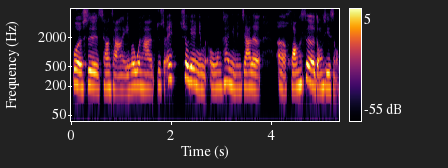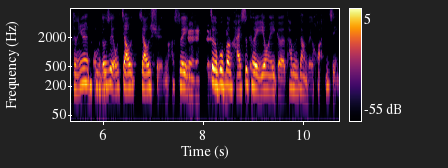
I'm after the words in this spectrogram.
或者是常常也会问他，就说哎，秀给你们，我们看你们家的呃黄色的东西是什么？可能因为我们都是有教教学嘛，所以这个部分还是可以用一个他们这样的一个环境。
